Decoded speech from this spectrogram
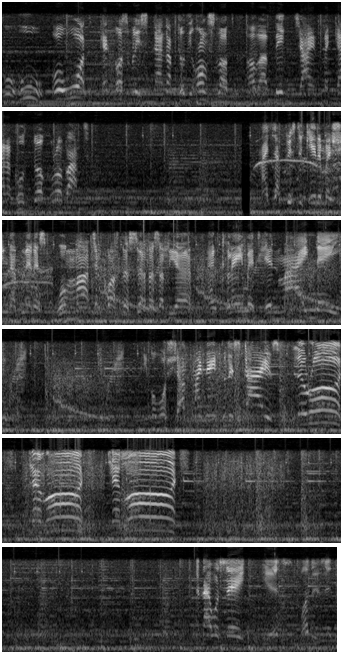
For who or what can possibly stand up to the onslaught of a big, giant mechanical dog robot? My sophisticated machine of menace will march across the surface of the earth and claim it in my name. People will shout my name to the skies. Leroy! Leroy! Leroy! And I will say, yes, what is it?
